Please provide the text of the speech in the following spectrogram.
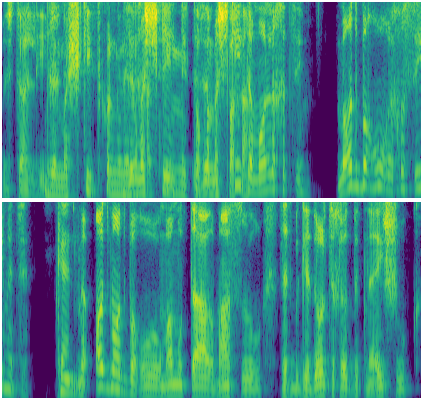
יש תהליך. זה משקיט כל מיני זה לחצים משקיט, מתוך זה המשפחה. משקיט המון לחצים. מאוד ברור איך עושים את זה. כן. מאוד מאוד ברור מה מותר, מה אסור. זה בגדול צריך להיות בתנאי שוק.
